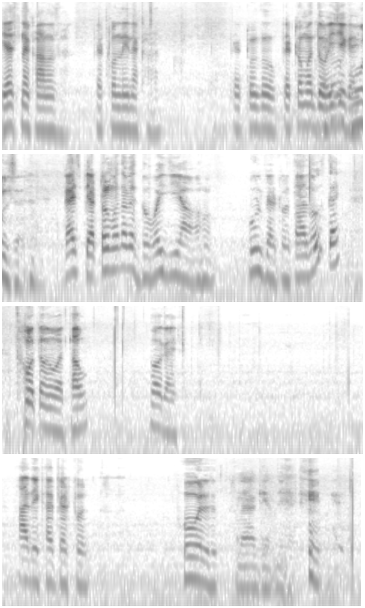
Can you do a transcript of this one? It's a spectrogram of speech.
ગેસ ના ખાવાનો છે. પેટ્રોલ નહીં ના ખાવાનું. પેટ્રોલ તો પેટ્રોલમાં ધોઈ છે. ગાઈસ ગાઈસ પેટ્રોલમાં તમે ધોવાઈ જઈ આવો ફૂલ પેટ્રોલ તાર દઉં ગાઈ તો તમે બતાવું. તો ગાઈસ આ દેખાય પેટ્રોલ ફૂલ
